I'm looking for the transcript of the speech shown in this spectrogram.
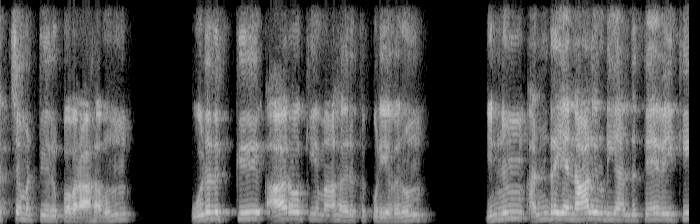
அச்சமற்று இருப்பவராகவும் உடலுக்கு ஆரோக்கியமாக இருக்கக்கூடியவரும் இன்னும் அன்றைய நாளினுடைய அந்த தேவைக்கு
